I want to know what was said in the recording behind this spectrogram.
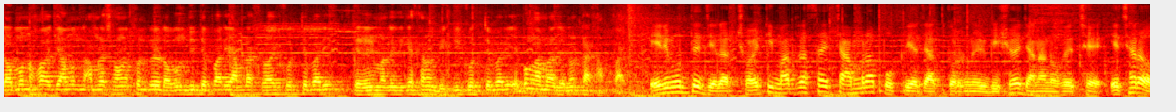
দমন হয় যেমন আমরা সংরক্ষণ করে দমন দিতে পারি আমরা ক্রয় করতে পারি ট্রেনের মালিকের কাছে আমরা বিক্রি করতে পারি এবং আমরা যেন টাকা পাই। এর মধ্যে জেলার ছয়টি মাদ্রাসায় চামড়া প্রক্রিয়াজাতকরণের বিষয়ে জানানো হয়েছে। এছাড়াও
